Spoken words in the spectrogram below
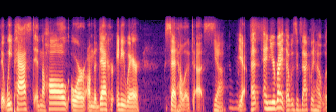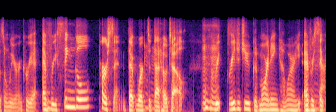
that we passed in the hall or on the deck or anywhere said hello to us. Yeah. Mhm. Yeah. That, and you're right. That was exactly how it was when we were in Korea. Every single person that worked Mhm. at that hotel Mhm. gre- greeted you. Good morning. How are you? Every sing- Mhm.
